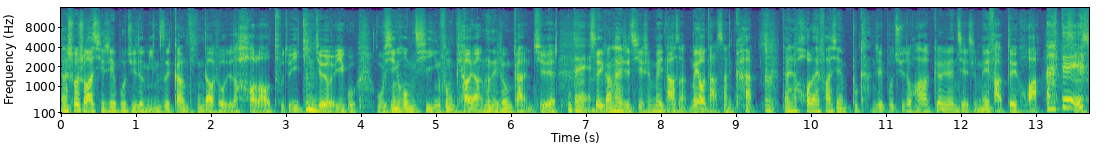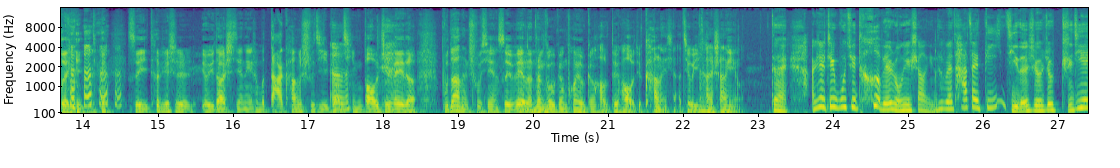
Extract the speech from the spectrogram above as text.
但说实话，其实这部剧的名字刚听到时候，我觉得好老土，就一听就有一股五星红旗迎风飘扬的那种感觉。对，所以刚开始其实没打算，没有打算看。嗯，但是后来发现不看这部剧的话，跟人简直没法对话啊。对，所 以对，所以特别是有一段时间那个什么达康书记表情包之类的不断的出现，所以为了能够跟朋友更好的对话，我就看了一下，结果一看上瘾了。对，而且这部剧特别容易上瘾，特别他在第一集的时候就直接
